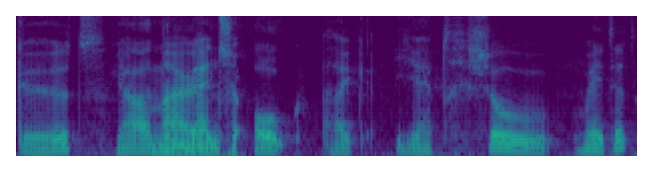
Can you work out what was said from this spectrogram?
kut. ja, de maar- mensen ook. Like, je hebt zo, hoe heet het?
